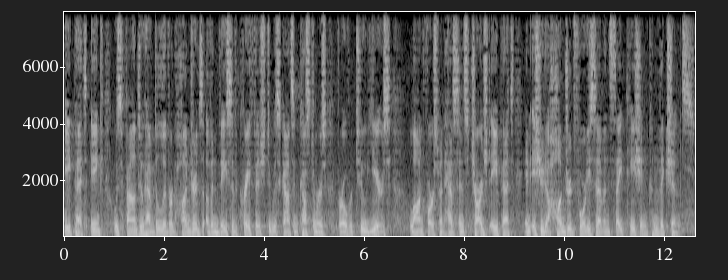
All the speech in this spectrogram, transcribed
Apet Inc. was found to have delivered hundreds of invasive crayfish to Wisconsin customers for over two years. Law enforcement have since charged Apet and issued 147 citation convictions.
